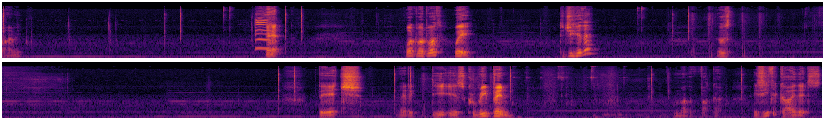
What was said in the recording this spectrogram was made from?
Behind me? Eh? what, what, what? Wait. Did you hear that? It was. Bitch. He is creeping. Motherfucker. Is he the guy that's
